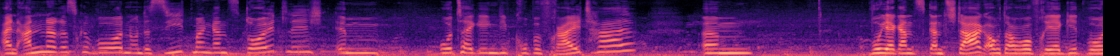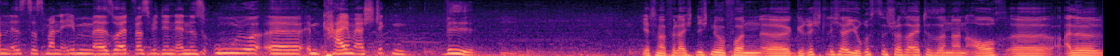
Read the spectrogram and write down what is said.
ein anderes geworden und das sieht man ganz deutlich im Urteil gegen die Gruppe Freital, ähm, wo ja ganz, ganz stark auch darauf reagiert worden ist, dass man eben äh, so etwas wie den NSU äh, im Keim ersticken will. Jetzt mal vielleicht nicht nur von äh, gerichtlicher, juristischer Seite, sondern auch äh, alle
